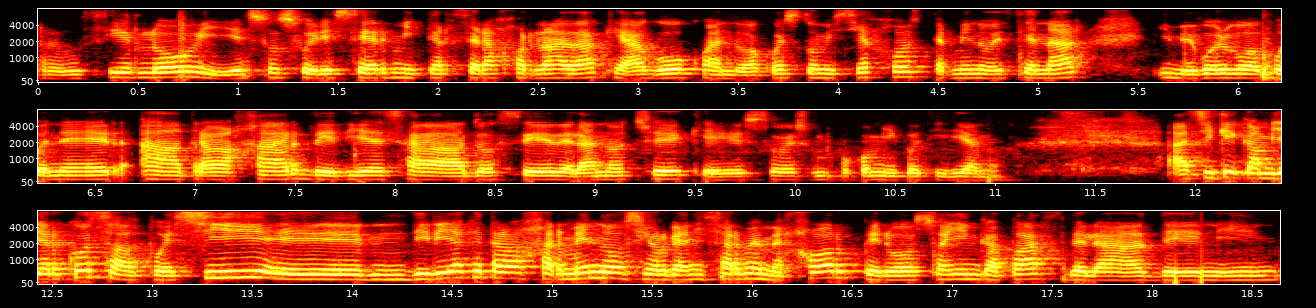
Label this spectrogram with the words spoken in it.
reducirlo y eso suele ser mi tercera jornada que hago cuando acuesto a mis hijos, termino de cenar y me vuelvo a poner a trabajar de 10 a 12 de la noche, que eso es un poco mi cotidiano. Así que cambiar cosas, pues sí, eh, diría que trabajar menos y organizarme mejor, pero soy incapaz de, la, de ni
